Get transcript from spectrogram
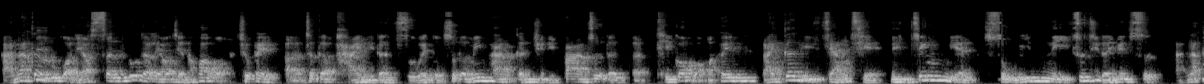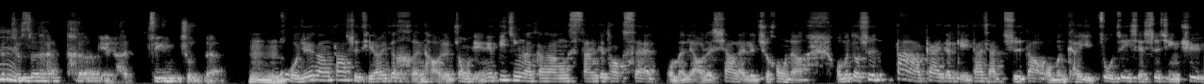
啊，那个如果你要深入的了解的话，我们就会呃这个排你的紫微斗数的命盘，根据你八字的呃提供，我们会来跟你讲解你今年属于你自己的运势啊，那个就是很特别、很精准的。嗯，我觉得刚刚大师提到一个很好的重点，因为毕竟呢，刚刚三个 talk set 我们聊了下来了之后呢，我们都是大概的给大家知道，我们可以做这些事情，去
